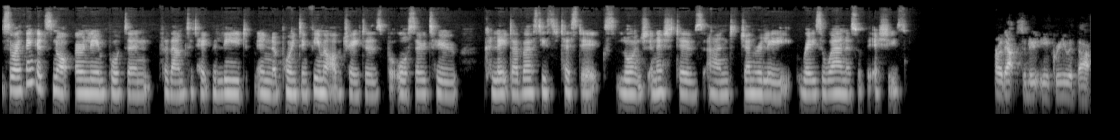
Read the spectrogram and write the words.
So I think it's not only important for them to take the lead in appointing female arbitrators, but also to collate diversity statistics, launch initiatives, and generally raise awareness of the issues. I'd absolutely agree with that.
